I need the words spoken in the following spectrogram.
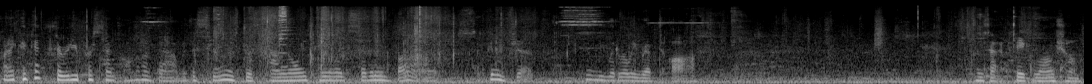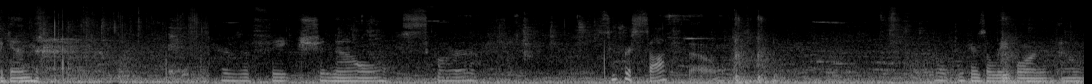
But I could get 30% off of that with the seniors discount and only pay like 70 bucks. I feel just I literally ripped off. Who's that fake Longchamp again? Here's a fake Chanel scarf. Super soft though. Think there's a label on it though.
